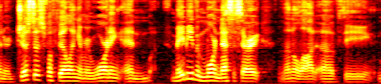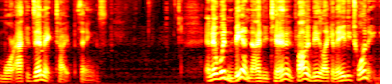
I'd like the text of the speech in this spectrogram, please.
and are just as fulfilling and rewarding and maybe even more necessary than a lot of the more academic type things. And it wouldn't be a 90-10 it'd probably be like an 80-20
